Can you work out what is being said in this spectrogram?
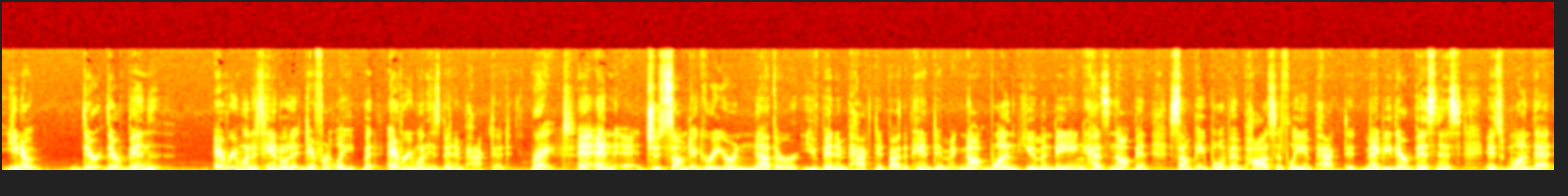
you know, there, there have been, everyone has handled it differently, but everyone has been impacted. Right. And, and, uh, to some degree or another, you've been impacted by the pandemic. Not one human being has not been. Some people have been positively impacted. Maybe their business is one that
